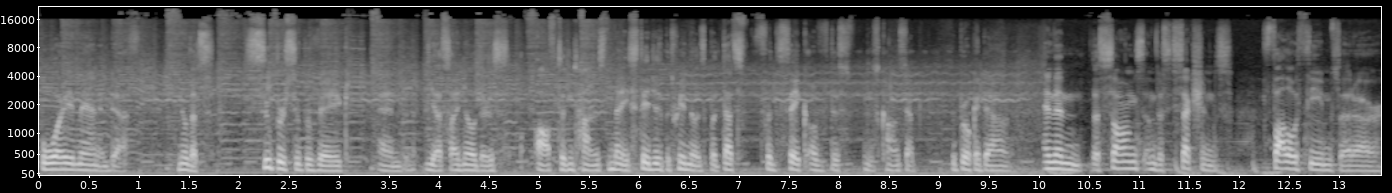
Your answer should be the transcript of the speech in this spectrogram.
boy, man, and death. You know, that's super, super vague. And yes, I know there's oftentimes many stages between those, but that's for the sake of this, this concept. We broke it down. And then the songs and the sections follow themes that are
